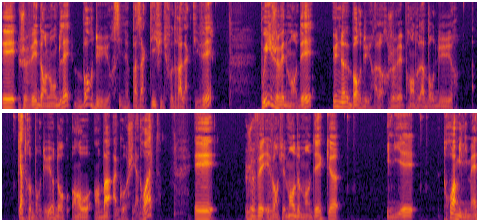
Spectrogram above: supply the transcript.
et je vais dans l'onglet bordure. S'il n'est pas actif, il faudra l'activer. Puis je vais demander une bordure. Alors je vais prendre la bordure, quatre bordures, donc en haut, en bas, à gauche et à droite. Et je vais éventuellement demander qu'il y ait 3 mm,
